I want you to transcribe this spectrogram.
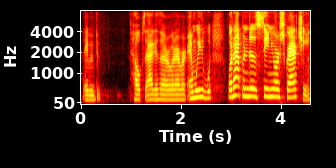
maybe helps Agatha or whatever. And we, what happened to Señor Scratchy?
